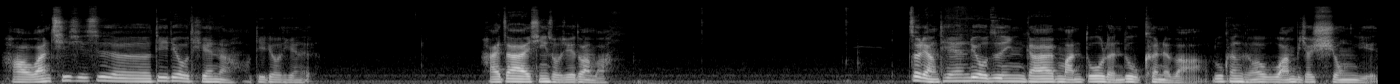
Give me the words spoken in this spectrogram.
好玩七骑士的第六天了，第六天了，还在新手阶段吧？这两天六日应该蛮多人入坑的吧？入坑可能玩比较凶一点。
